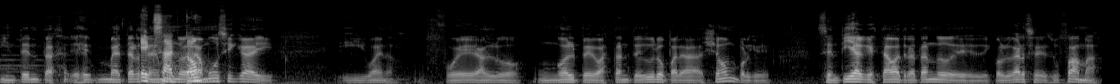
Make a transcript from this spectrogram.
intenta eh, meterse en el mundo de la música y, bueno, fue algo, un golpe bastante duro para John porque sentía que estaba tratando de, colgarse de su fama.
